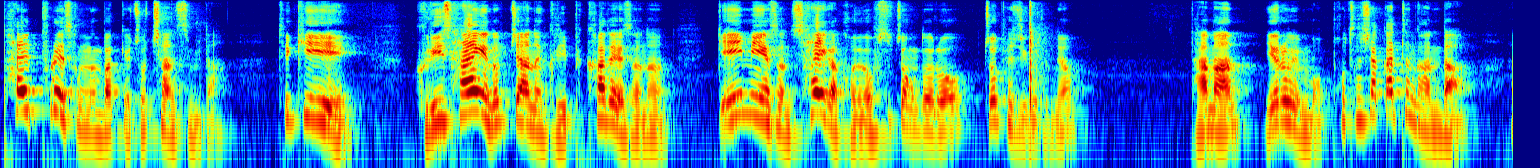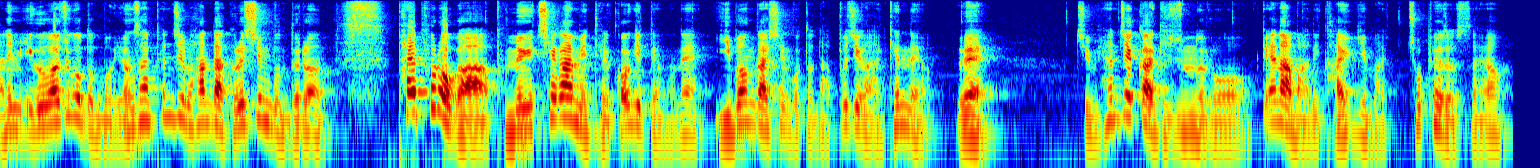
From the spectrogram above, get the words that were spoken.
8%의 성능밖에 좋지 않습니다. 특히 그리 사양이 높지 않은 그래픽 카드에서는 게이밍에선 차이가 거의 없을 정도로 좁혀지거든요. 다만 여러분이 뭐 포토샵 같은 거 한다 아니면 이거 가지고도 뭐 영상 편집을 한다 그러신 분들은 8%가 분명히 체감이 될 거기 때문에 2번 가시는 것도 나쁘지가 않겠네요. 왜? 지금 현재가 기준으로 꽤나 많이 가격이 좁혀졌어요.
